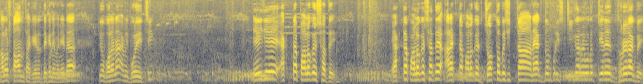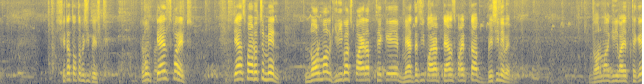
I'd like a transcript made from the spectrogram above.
ভালো টান থাকে এটা দেখে নেবেন। এটা কেউ বলে না আমি বলে দিচ্ছি। এই যে একটা পালকের সাথে একটা পালকের সাথে আরেকটা পালকের যত বেশি টান একদম পুরো স্টিকারের মতো টেনে ধরে রাখবে সেটা তত বেশি বেস্ট এবং ট্রান্সপারেন্ট ট্রান্সপারেন্ট হচ্ছে মেন নর্মাল গিরিবাজ পায়রার থেকে ম্যাদাসি পায়রার ট্রান্সপারেন্টটা বেশি নেবেন। নর্মাল গিরিবাজের থেকে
